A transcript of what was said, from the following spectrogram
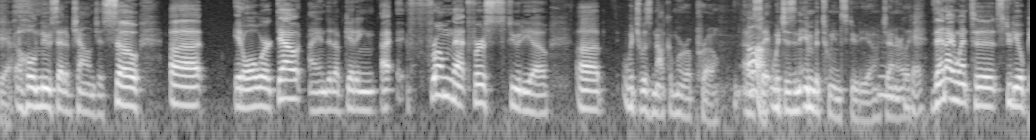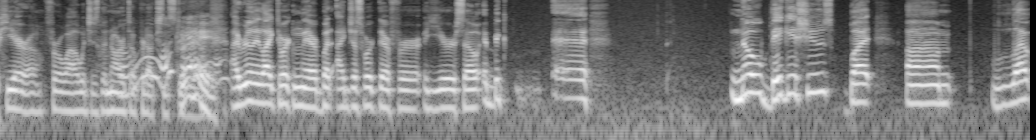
Yes. a whole new set of challenges. So. Uh, it all worked out. I ended up getting I, from that first studio, uh, which was Nakamura Pro, Ah. say, which is an in-between studio generally. Then I went to Studio Pierrot for a while, which is the Naruto Oh, production okay. studio. I really liked working there, but I just worked there for a year or so. It bec- uh, no big issues, but um, le-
